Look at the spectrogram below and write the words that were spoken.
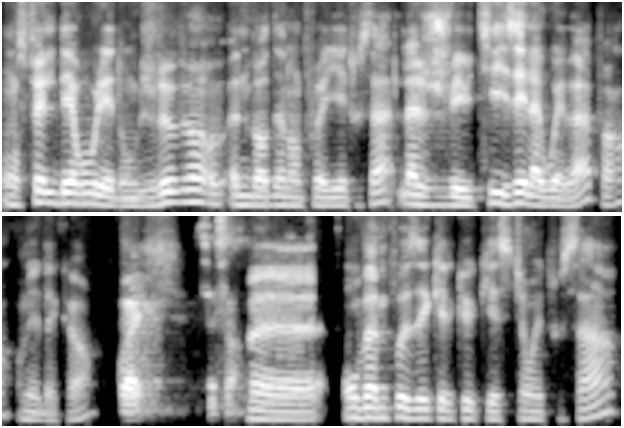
on fait le déroulé. Donc, je veux onboarder un employé, tout ça. Là, je vais utiliser la web app, hein, on est d'accord Ouais, c'est ça. Euh, on va me poser quelques questions et tout ça.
